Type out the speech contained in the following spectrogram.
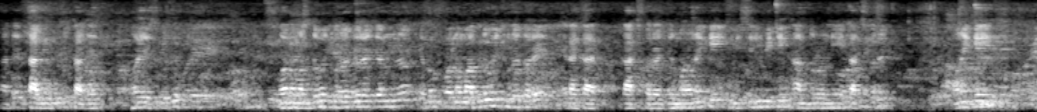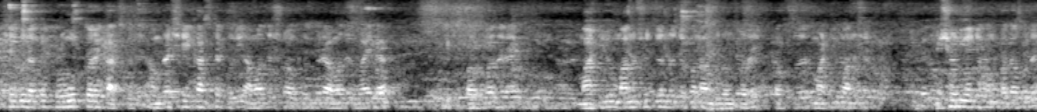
তাদের দাবিগুলো তাদের ভয়েসগুলো গণমাধ্যমে তুলে ধরার জন্য এবং গণমাধ্যমে তুলে ধরে এলাকার কাজ করার জন্য অনেকেই মিছিল, মিটিং, আন্দোলন নিয়ে কাজ করে, অনেকেই সেগুলোকে প্রমোট করে কাজ করে। আমরা সেই কাজটা করি। আমাদের সহকর্মীরা, আমাদের ভাইরা কক্সবাজারের মাটি ও মানুষের জন্য যখন আন্দোলন করে কক্সবাজারের মাটি ও মানুষের বিষয় নিয়ে যখন কথা বলে,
